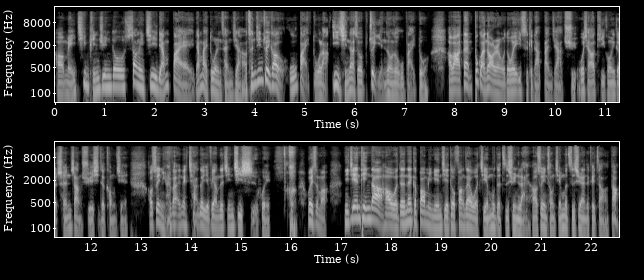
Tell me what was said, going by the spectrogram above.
好，每一季平均都上一季两百两百多人参加，曾经最高有五百多啦。疫情那时候最严重的时候五百多，好吧？但不管多少人，我都会一直给他办下去。我想要提供一个成长学习的空间。好，所以你会发现那个价格也非常的经济实惠。为什么？你今天听到好，我的那个报名链接都放在我节目的资讯栏。好，所以你从节目资讯栏就可以找得到。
